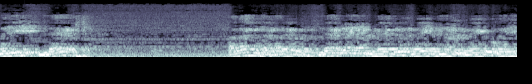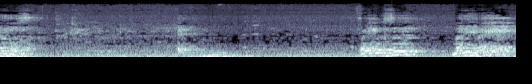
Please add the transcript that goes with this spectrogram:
మరి లెఫ్ట్. అలా ఉండాలి అలా ఉండాలి. లెఫ్ట్ అన్నప్పుడు లెఫ్ట్ రైట్ అన్నప్పుడు రైట్ ఒక రిధం వస్తుంది పైకి వస్తూ మళ్ళీ రైట్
